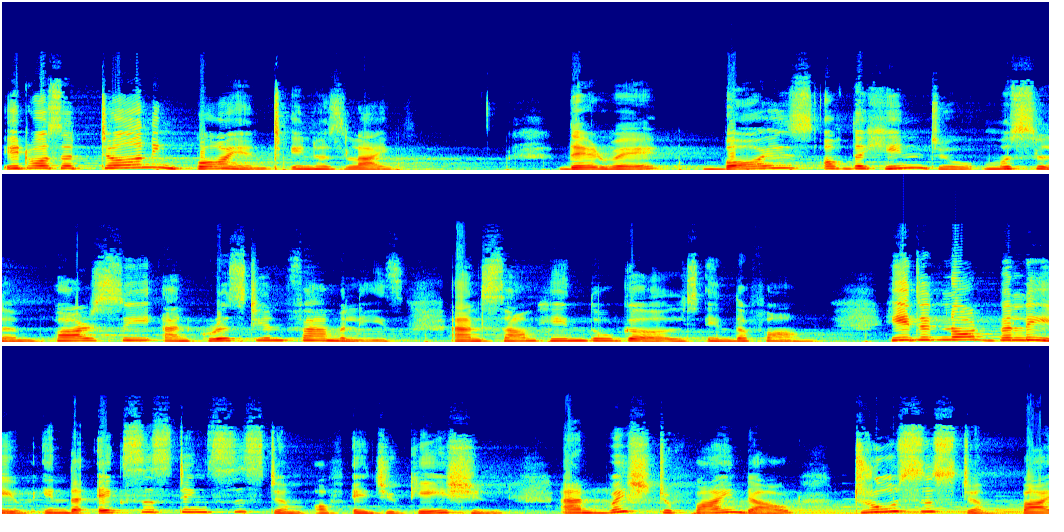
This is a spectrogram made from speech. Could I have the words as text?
It was a turning point in his life. There were boys of the Hindu, Muslim, Parsi, and Christian families, and some Hindu girls in the farm. He did not believe in the existing system of education and wished to find out true system by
